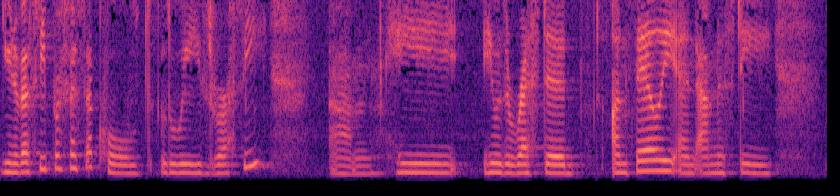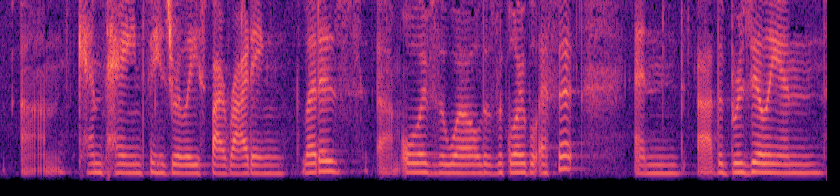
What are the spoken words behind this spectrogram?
university professor called Luis Rossi. Um, he he was arrested unfairly, and Amnesty um, campaigned for his release by writing letters um, all over the world. It was a global effort, and uh, the Brazilian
